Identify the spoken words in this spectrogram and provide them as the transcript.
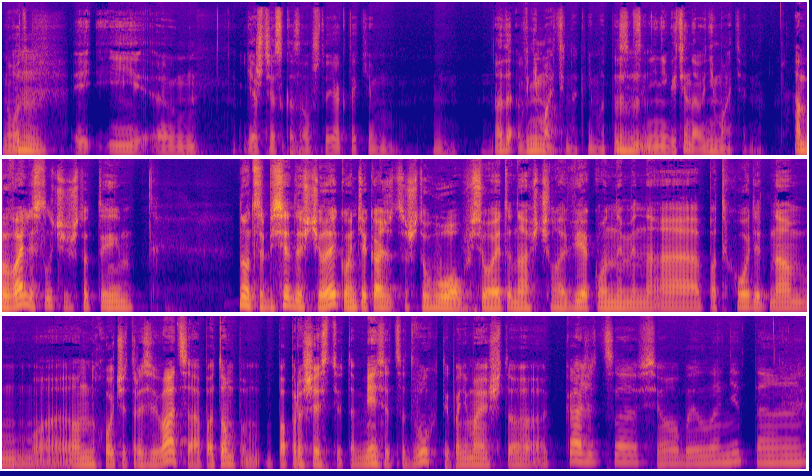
Ну, вот, Мгм. и, и, эм, я же тебе сказал, что я к таким, надо внимательно к ним относиться, Мгм. не негативно, а внимательно. А бывали случаи, что ты, ну, вот собеседуешь человека, он тебе кажется, что, вау, все, это наш человек, он именно а, подходит нам, а, он хочет развиваться, а потом по, по прошествию там месяца, двух, ты понимаешь, что, кажется, все было не так.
